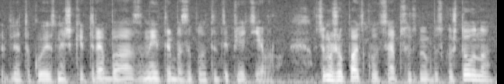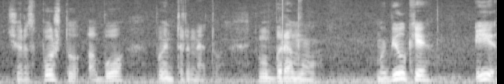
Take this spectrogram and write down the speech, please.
для такої знижки треба за неї треба заплатити 5 євро. В цьому ж випадку це абсолютно безкоштовно через пошту або по інтернету. Тому беремо мобілки і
